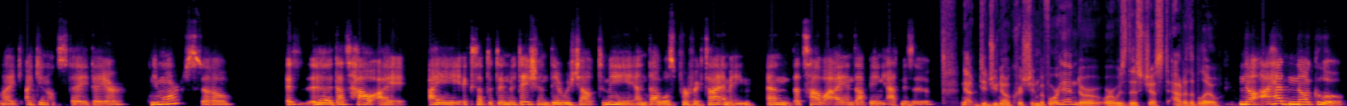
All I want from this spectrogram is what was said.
Like, I cannot stay there anymore. So uh, that's how I I accepted the invitation. They reached out to me, and that was perfect timing. And that's how I end up being at Mizzou. Now, did you know Christian beforehand, or or was this just out of the blue? No, I had no clue.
